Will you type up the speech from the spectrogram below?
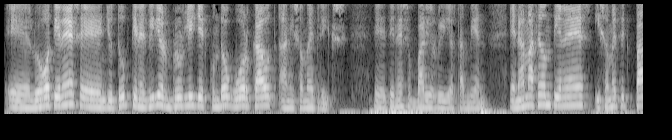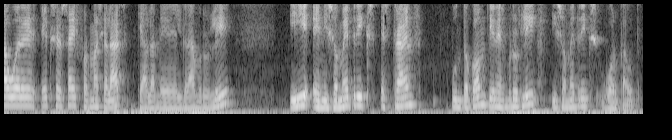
Eh, luego tienes eh, en YouTube tienes vídeos Bruce Lee Jet Workout and Isometrics. Tienes varios vídeos también. En Amazon tienes Isometric Power Exercise for Martial Arts que hablan del gran Bruce Lee. Y en isometricsstrength.com tienes Bruce Lee Isometrics Workout.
